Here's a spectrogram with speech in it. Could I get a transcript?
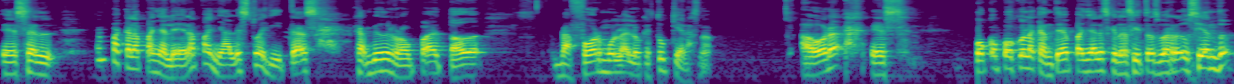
es el empaca la pañalera, pañales, toallitas, cambio de ropa, todo, la fórmula, lo que tú quieras, ¿no? Ahora es poco a poco la cantidad de pañales que necesitas va reduciendo,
